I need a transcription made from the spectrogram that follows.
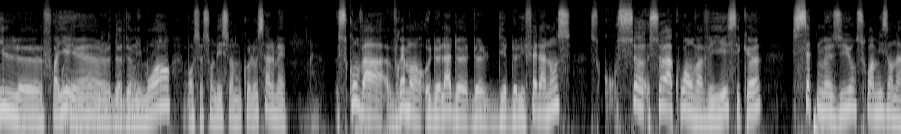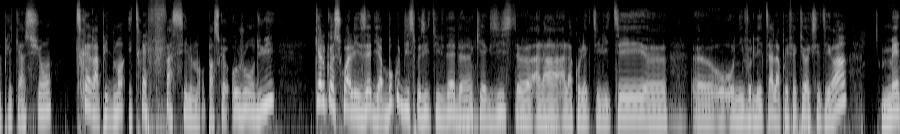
000 foyers hein, de, de mémoire. Bon, ce sont des sommes colossales, mais ce qu'on va vraiment, au-delà de, de, de l'effet d'annonce, ce, ce, à quoi on va veiller, c'est que cette mesure soit mise en application très rapidement et très facilement. Parce qu'aujourd'hui, quelles que soient les aides, il y a beaucoup de dispositifs d'aide hein, qui existent euh, à, la, à, la, collectivité, euh, euh, au, niveau de l'État, la préfecture, etc. Mais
